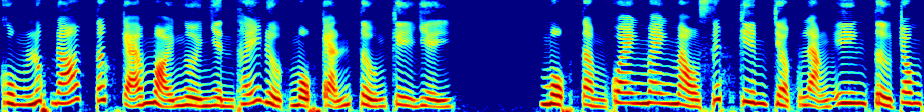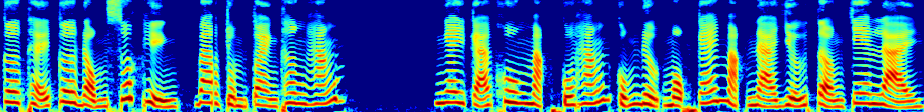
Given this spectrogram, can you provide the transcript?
Cùng lúc đó tất cả mọi người nhìn thấy được một cảnh tượng kỳ dị. Một tầm quan mang màu xích kim chợt lặng yên từ trong cơ thể cơ động xuất hiện, bao trùm toàn thân hắn. Ngay cả khuôn mặt của hắn cũng được một cái mặt nạ giữ tợn che lại.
